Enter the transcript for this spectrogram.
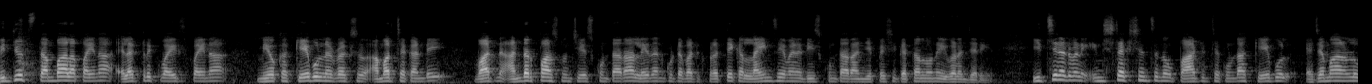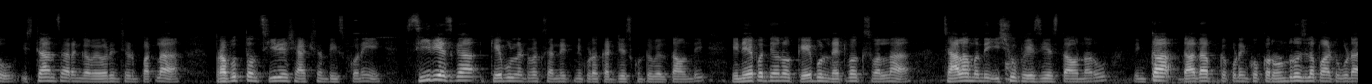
విద్యుత్ స్తంభాల పైన ఎలక్ట్రిక్ వైర్స్ పైన మీ యొక్క కేబుల్ నెట్వర్క్స్ అమర్చకండి. వాటిని అండర్ పాస్ నుంచి చేసుకుంటారా లేదనుకుంటే వాటికి ప్రత్యేక లైన్స్ ఏమైనా తీసుకుంటారా అని చెప్పేసి గతంలోనే ఇవ్వడం జరిగింది. ఇచ్చినటువంటి ఇన్స్ట్రక్షన్స్ను పాటించకుండా కేబుల్ యజమానులు ఇష్టానుసారంగా వ్యవహరించడం పట్ల ప్రభుత్వం సీరియస్ యాక్షన్ తీసుకొని సీరియస్గా కేబుల్ నెట్వర్క్స్ అన్నింటినీ కూడా కట్ చేసుకుంటూ వెళ్తా ఉంది. ఈ నేపథ్యంలో కేబుల్ నెట్వర్క్స్ వల్ల చాలామంది ఇష్యూ ఫేస్ చేస్తూ ఉన్నారు. ఇంకా దాదాపుగా కూడా ఇంకొక రెండు రోజుల పాటు కూడా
